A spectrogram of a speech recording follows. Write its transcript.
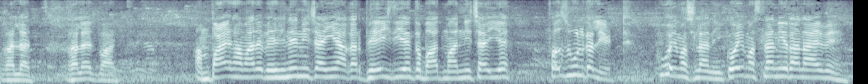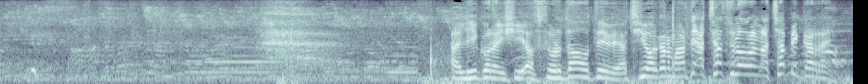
गलत गलत बात। अंपायर हमारे भेजने नहीं चाहिए, अगर भेज दिए तो बात माननी चाहिए। फजूल का लेट। कोई मसला नहीं, कोई मसला नहीं, रन आए हुए हैं। अली को रईशी अफसरदा होते हुए, अच्छी और मारते अच्छा स्लो रन अच्छा पिक कर रहे हैं।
